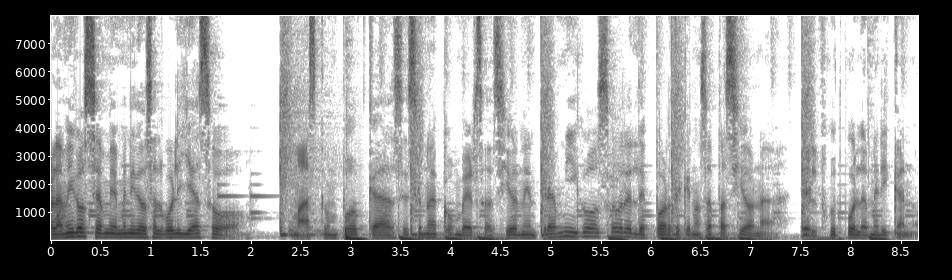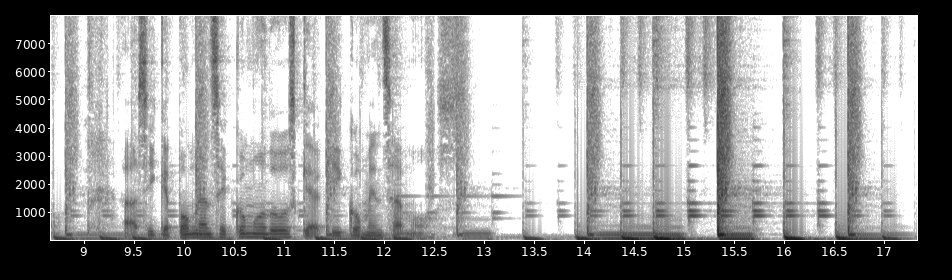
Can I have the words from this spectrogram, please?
Hola amigos, sean bienvenidos al Bolillazo. Más que un podcast, es una conversación entre amigos sobre el deporte que nos apasiona, el fútbol americano. Así que pónganse cómodos que aquí comenzamos.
